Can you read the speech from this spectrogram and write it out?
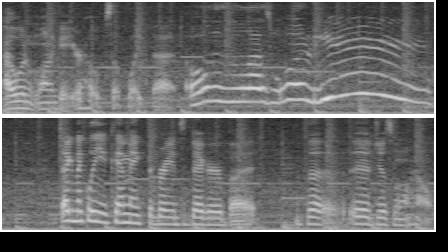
I wouldn't want to get your hopes up like that. Oh, this is the last one, yeah! Technically, you can make the braids bigger, but the it just won't help.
